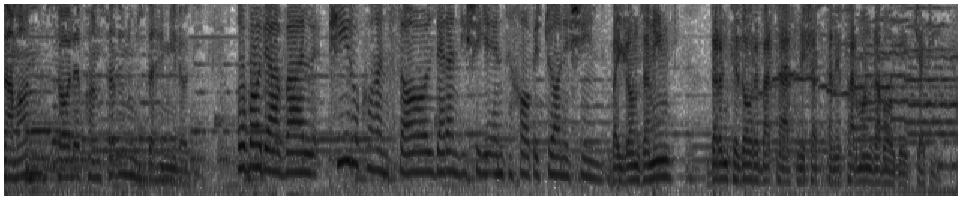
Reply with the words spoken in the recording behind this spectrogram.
زمان سال 519 میلادی. قباد اول پیر و کهنسال در اندیشه انتخاب جانشین. و ایران زمین در انتظار بر تخت نشستن فرمان روای جدید.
